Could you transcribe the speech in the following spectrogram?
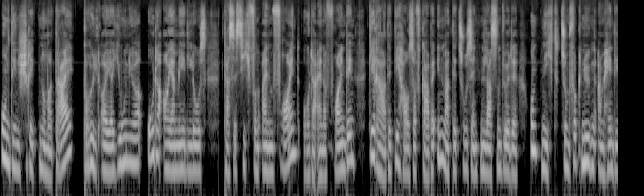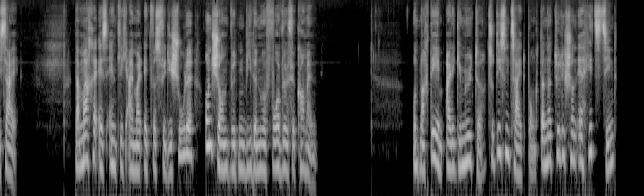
Und in Schritt Nummer 3 brüllt euer Junior oder euer Mädel los, dass es sich von einem Freund oder einer Freundin gerade die Hausaufgabe in Mathe zusenden lassen würde und nicht zum Vergnügen am Handy sei. Da mache es endlich einmal etwas für die Schule und schon würden wieder nur Vorwürfe kommen. Und nachdem alle Gemüter zu diesem Zeitpunkt dann natürlich schon erhitzt sind,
